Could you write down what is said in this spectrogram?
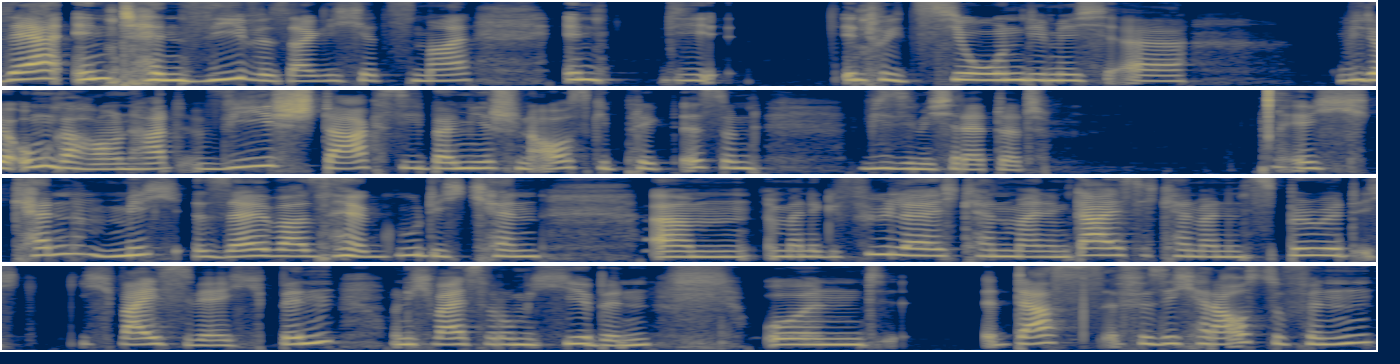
sehr intensive, sage ich jetzt mal, in die Intuition, die mich äh, wieder umgehauen hat, wie stark sie bei mir schon ausgeprägt ist und wie sie mich rettet. Ich kenne mich selber sehr gut, ich kenne ähm, meine Gefühle, ich kenne meinen Geist, ich kenne meinen Spirit, ich, ich weiß, wer ich bin und ich weiß, warum ich hier bin. Und das für sich herauszufinden,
